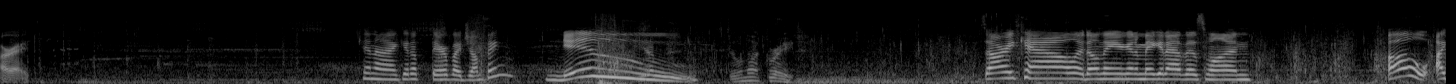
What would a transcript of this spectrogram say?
Alright. Can I get up there by jumping? No! Yep. Still not great. Sorry, Cal. I don't think you're gonna make it out of this one. Oh, I.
